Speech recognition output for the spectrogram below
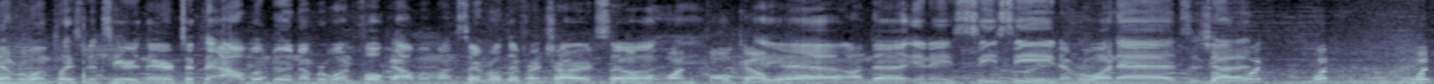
number one placements here and there. Took the album to a number one folk album on several different charts. So Number one folk uh, album. yeah, on the NACC number one ads. It's So got, what what what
